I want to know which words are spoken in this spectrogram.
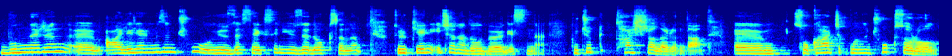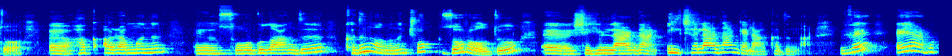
Bunların e, ailelerimizin çoğu yüzde sekseni, yüzde doksanı Türkiye'nin İç Anadolu bölgesinden, küçük taşralarından, e, sokağa çıkmanın çok zor olduğu, e, hak aramanın e, sorgulandığı, kadın olmanın çok zor olduğu e, şehirlerden, ilçelerden gelen kadınlar. Ve eğer bu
